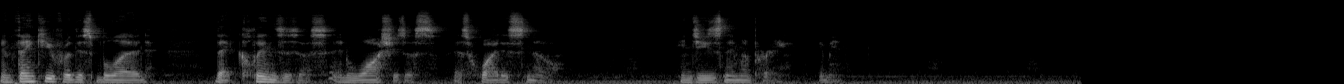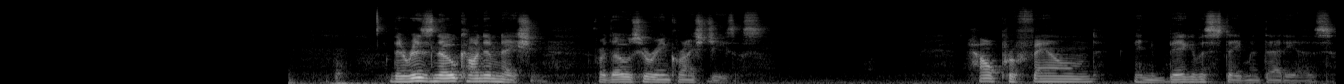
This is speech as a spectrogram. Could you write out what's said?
And thank you for this blood that cleanses us and washes us as white as snow. In Jesus' name I pray. Amen. There is no condemnation for those who are in Christ Jesus. How profound and big of a statement that is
